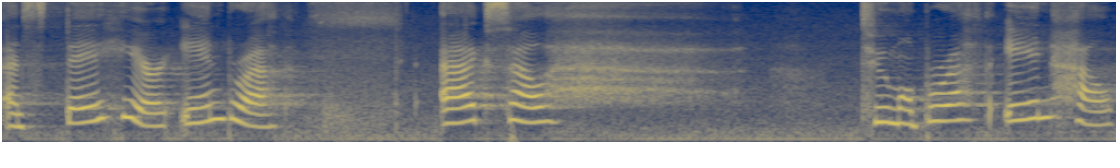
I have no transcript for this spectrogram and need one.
And stay here in breath. Exhale. Two more breath, inhale.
